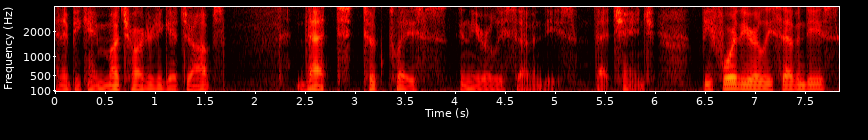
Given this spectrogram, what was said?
and it became much harder to get jobs. That took place in the early 70s, that change. Before the early 70s,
